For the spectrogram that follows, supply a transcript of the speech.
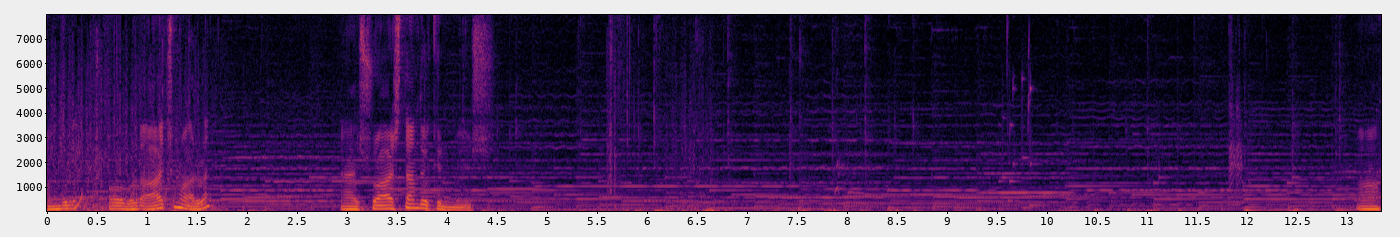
Tamam burada, o burada ağaç mı var lan? Ha şu ağaçtan dökülmüş. Aha.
